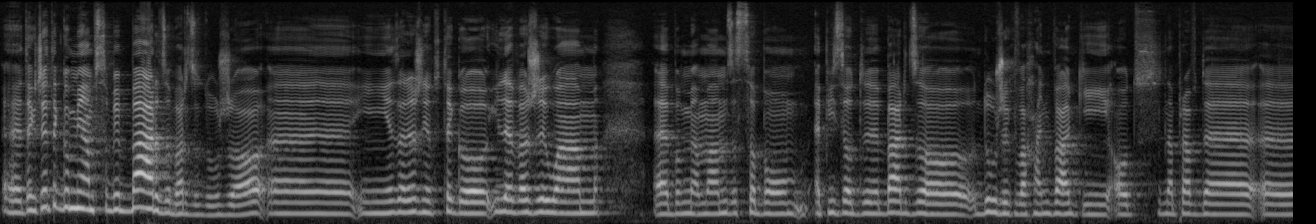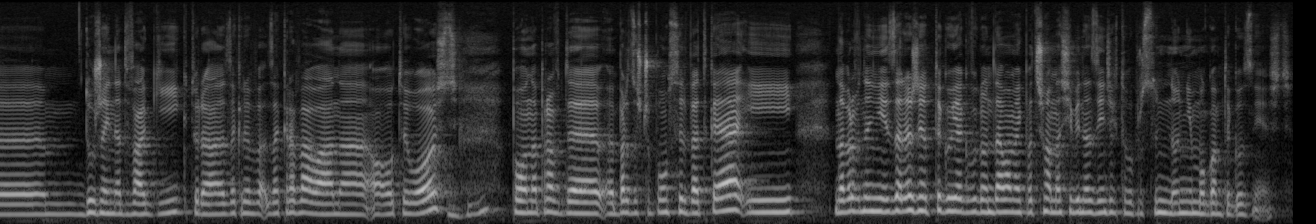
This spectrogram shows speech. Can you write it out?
E, Także tego miałam w sobie bardzo, bardzo dużo e, i niezależnie od tego, ile ważyłam, bo mia- mam za sobą epizody bardzo dużych wahań wagi, od naprawdę e, dużej nadwagi, która zakrywa, zakrawała na o otyłość, po naprawdę bardzo szczupłą sylwetkę i naprawdę niezależnie od tego, jak wyglądałam, jak patrzyłam na siebie na zdjęciach, to po prostu no, nie mogłam tego znieść.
